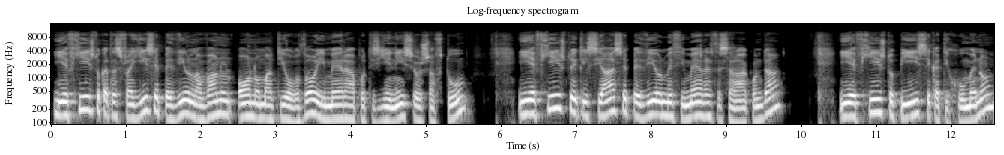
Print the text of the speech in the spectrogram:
η ευχή στο κατασφραγή σε πεδίο λαμβάνουν όνομα τη 8η ημέρα από της γεννήσεως αυτού, η ευχή στο εκκλησιάσε πεδίων μεθημέρας τεσσαράκοντα, η ευχή στο ποιήσε κατηχούμενων,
